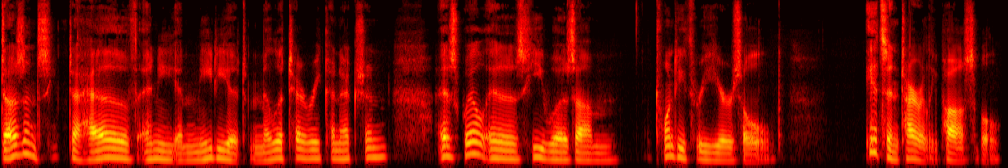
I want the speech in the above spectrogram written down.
doesn't seem to have any immediate military connection, as well as he was um, 23 years old it's entirely possible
